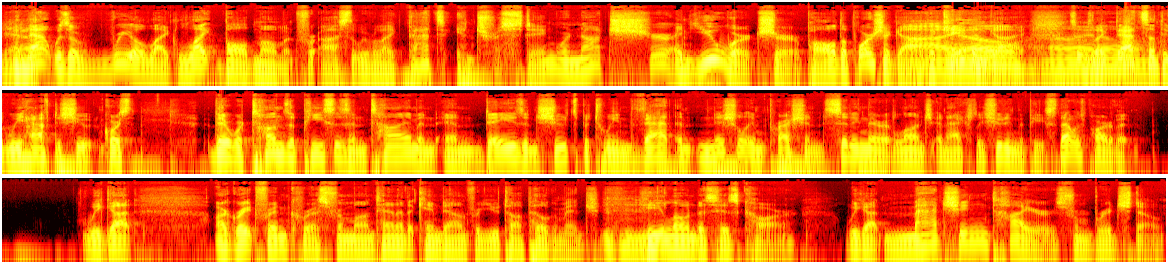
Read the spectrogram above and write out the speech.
Yeah. And that was a real like light bulb moment for us that we were like, that's interesting. We're not sure. And you weren't sure, Paul, the Porsche guy, the I Cayman know. guy. So it was like, that's something we have to shoot. Of course, there were tons of pieces and time and, and days and shoots between that initial impression, sitting there at lunch and actually shooting the piece. That was part of it. We got our great friend Chris from Montana that came down for Utah pilgrimage. Mm-hmm. He loaned us his car. We got matching tires from Bridgestone,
